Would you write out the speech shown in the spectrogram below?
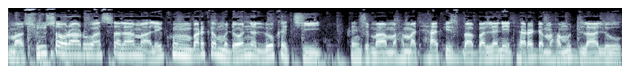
Masu sauraro Assalamu alaikum barkanmu da wannan lokaci yanzu ma Muhammad Hafiz Baballe ne tare da Mahmud Lalo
